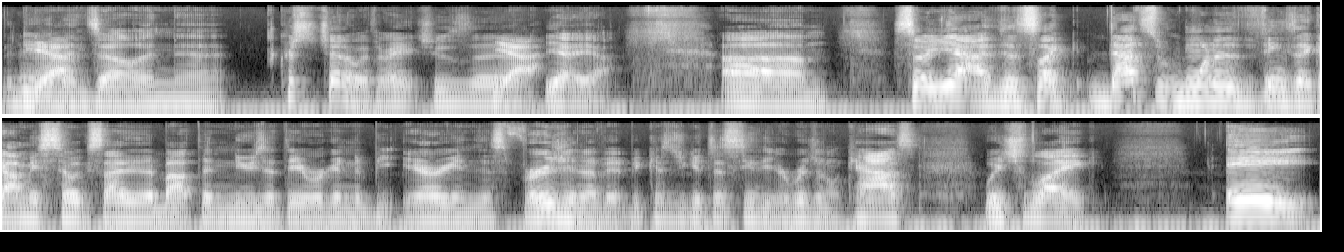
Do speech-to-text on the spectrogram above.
Idina Yeah. Menzel and uh, Kristin Chenoweth, right? She was. Uh, Yeah. Yeah, yeah. Um, so yeah, just like that's one of the things that got me so excited about the news that they were going to be airing this version of it because you get to see the original cast, which like, a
